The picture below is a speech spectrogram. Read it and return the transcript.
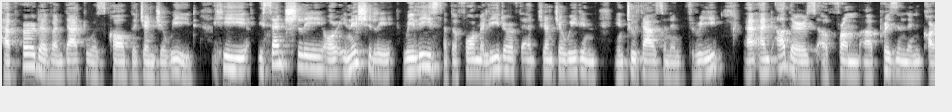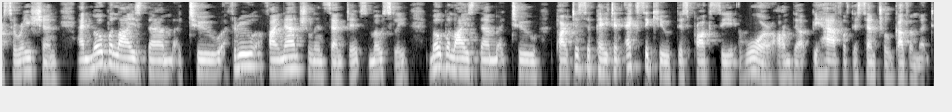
have heard of, and that was called the Janjaweed. He essentially or initially released the former leader of the Janjaweed in, in 2003 uh, and others uh, from uh, prison incarceration and mobilized them to, through financial incentives mostly, mobilized them to participate and execute this proxy war on the behalf of the central government.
